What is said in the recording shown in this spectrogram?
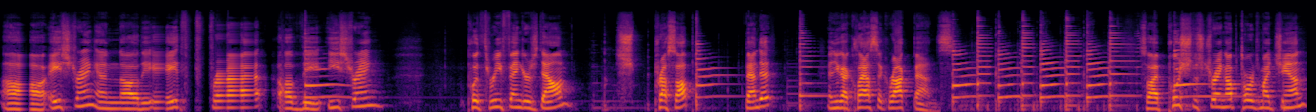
uh, A string and uh, the eighth fret of the E string. Put three fingers down, press up, bend it, and you got classic rock bends. So I push the string up towards my chin,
